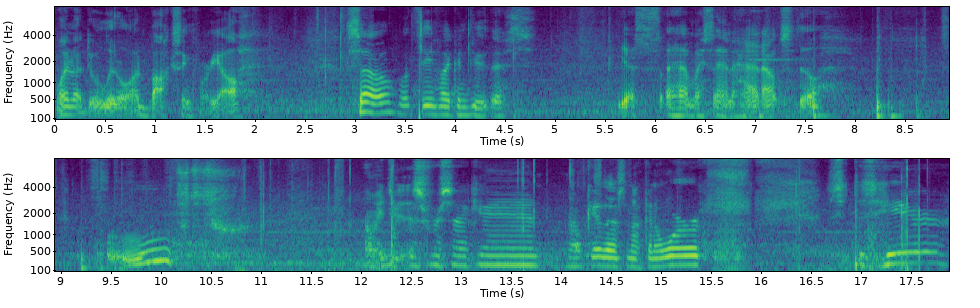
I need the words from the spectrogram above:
why not do a little unboxing for y'all. So, let's see if I can do this. Yes, I have my Santa hat out still. Ooh. Let me do this for a second. Okay, that's not gonna work. Sit this here.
